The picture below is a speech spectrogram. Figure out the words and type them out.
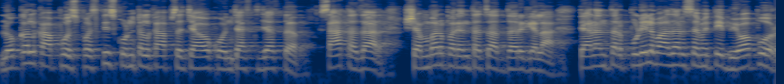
लोकल कापूस पस्तीस क्विंटल कापसाची आवक होऊन जास्तीत जास्त सात हजार शंभरपर्यंतचा दर गेला. त्यानंतर पुढील बाजार समिती भिवापूर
